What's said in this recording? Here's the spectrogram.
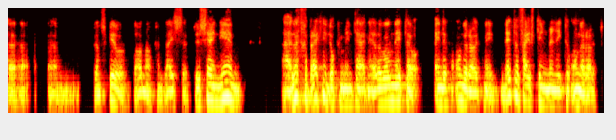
uh ehm um, kan speel daarna kan luister. Jy sê nee, Hulle gebruik nie dokumentêr nie. Hulle wil net eintlik onderhoud nie, net 'n 15 minute onderhoud.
